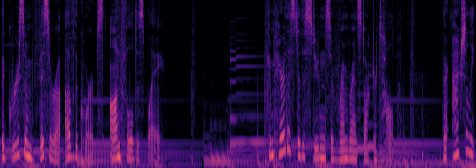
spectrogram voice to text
the gruesome viscera of the corpse on full display. Compare this to the students of Rembrandt's Dr. Tulp. They're actually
